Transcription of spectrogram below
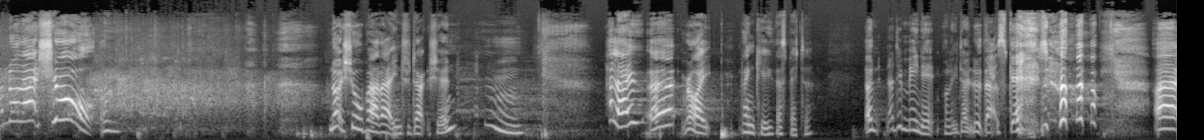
I'm not sure. Not sure about that introduction. Hmm. Hello. Uh, right. Thank you. That's better. I, I didn't mean it, Molly. Don't look that scared. uh,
